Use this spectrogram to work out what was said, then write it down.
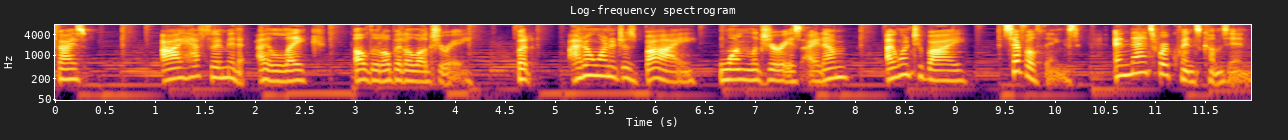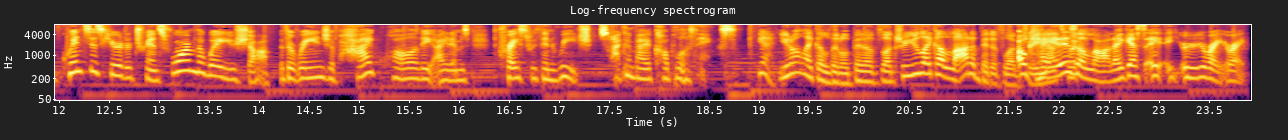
Guys, I have to admit it, I like a little bit of luxury, but I don't want to just buy one luxurious item. I want to buy several things. And that's where Quince comes in. Quince is here to transform the way you shop with a range of high quality items priced within reach so I can buy a couple of things. Yeah, you don't like a little bit of luxury. You like a lot of bit of luxury. Okay, it is what- a lot. I guess I, you're you're right. You're right.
